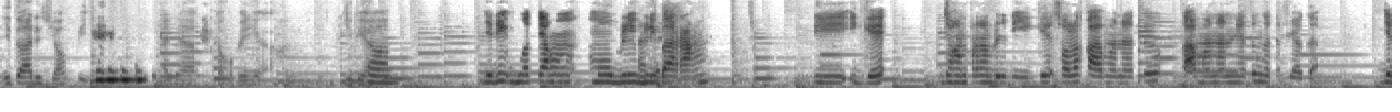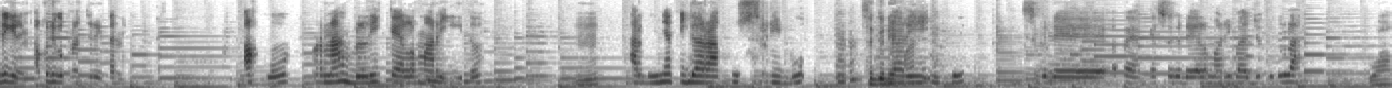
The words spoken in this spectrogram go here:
itu ada Shopee ada Tokopedia jadi ya Oh, jadi buat yang mau beli beli Ada. barang di IG jangan pernah beli di IG soalnya keamanan tuh keamanannya tuh nggak terjaga jadi gini aku juga pernah cerita nih aku pernah beli kayak lemari gitu Hmm. harganya tiga ribu segede dari IG segede apa ya kayak segede lemari baju itulah mana? wow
